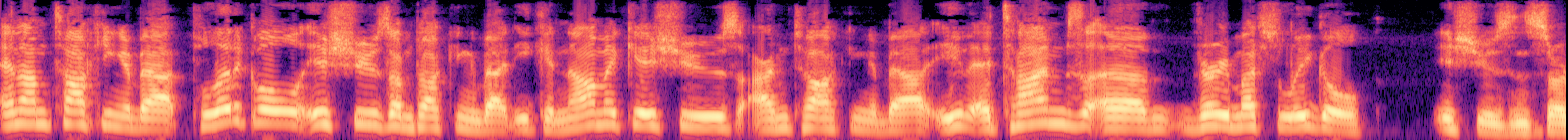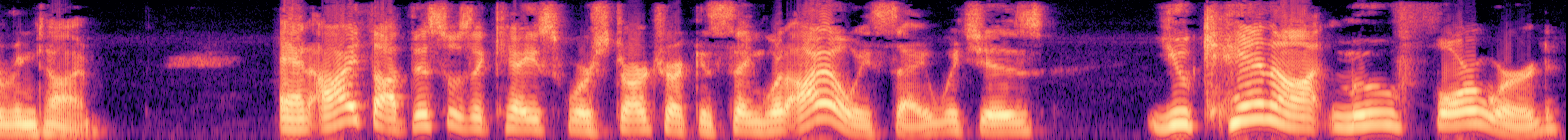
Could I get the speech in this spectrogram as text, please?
And I'm talking about political issues. I'm talking about economic issues. I'm talking about at times uh, very much legal issues in serving time. And I thought this was a case where Star Trek is saying what I always say, which is you cannot move forward.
